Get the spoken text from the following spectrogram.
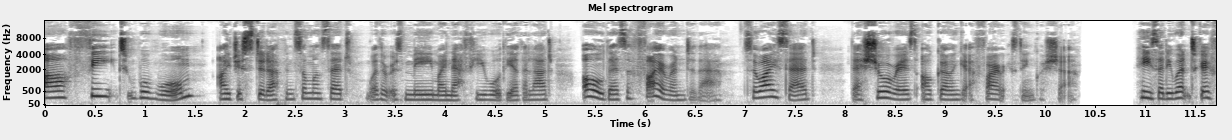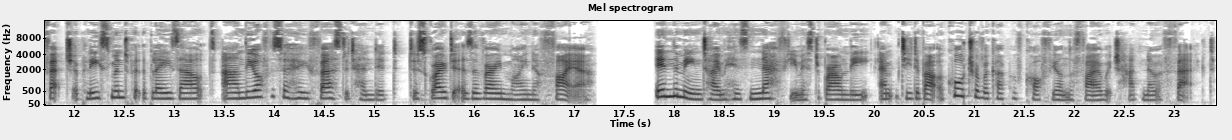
Our feet were warm. I just stood up and someone said, whether it was me, my nephew, or the other lad, Oh, there's a fire under there. So I said, There sure is. I'll go and get a fire extinguisher. He said he went to go fetch a policeman to put the blaze out, and the officer who first attended described it as a very minor fire. In the meantime, his nephew, Mr. Brownlee, emptied about a quarter of a cup of coffee on the fire, which had no effect.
